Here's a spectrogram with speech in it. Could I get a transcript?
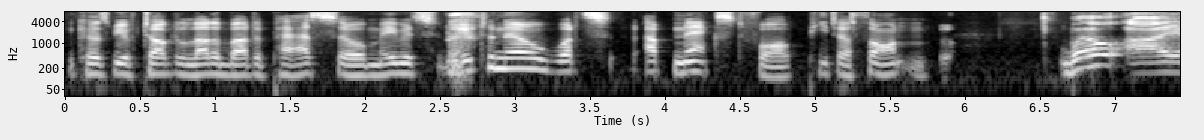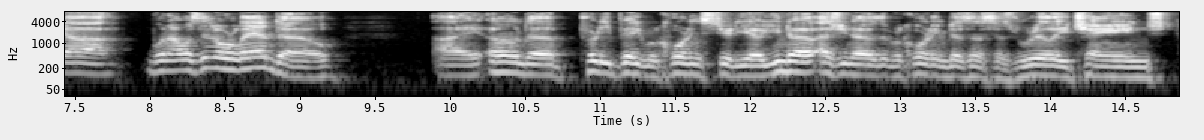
Because we've talked a lot about the past, so maybe it's good to know what's up next for Peter Thornton. Well, I uh, when I was in Orlando, I owned a pretty big recording studio. You know, as you know, the recording business has really changed,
